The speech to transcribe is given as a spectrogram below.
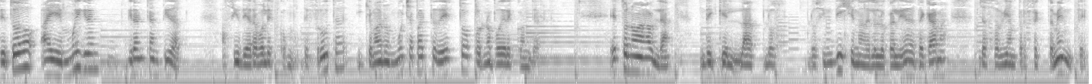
De todo hay en muy gran, gran cantidad, así de árboles como de fruta, y quemaron mucha parte de esto por no poder esconderlo. Esto nos habla de que los, indígenas de la localidad de Atacama ya sabían perfectamente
